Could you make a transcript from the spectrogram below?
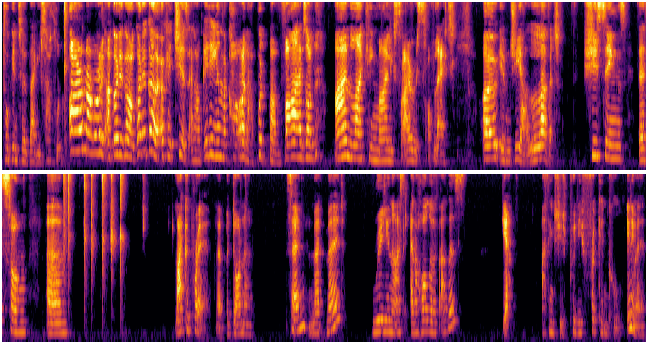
talking to a buddy. So I thought, oh my word, I gotta go, I gotta go. Okay, cheers. And I'm getting in the car and I put my vibes on. I'm liking Miley Cyrus of late. OMG, I love it. She sings that song, um, Like a Prayer, that Madonna sang and made. Really nice, and a whole lot of others. Yeah, I think she's pretty freaking cool. Anyway,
